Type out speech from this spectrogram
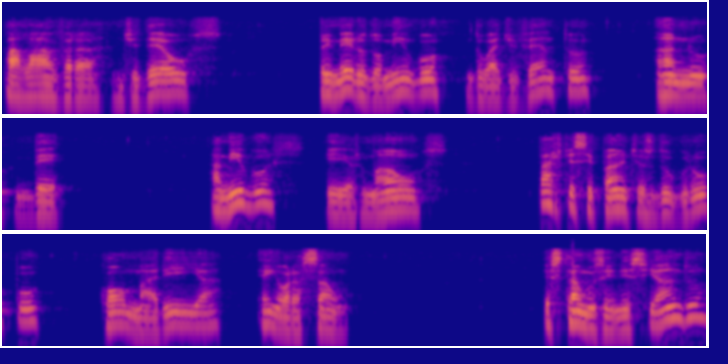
Palavra de Deus, primeiro domingo do Advento, ano B. Amigos e irmãos, participantes do grupo Com Maria em Oração. Estamos iniciando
